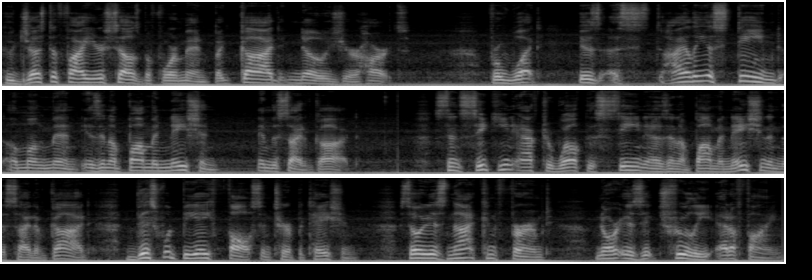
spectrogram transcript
who justify yourselves before men, but God knows your hearts. For what is highly esteemed among men is an abomination in the sight of God. Since seeking after wealth is seen as an abomination in the sight of God, this would be a false interpretation. So it is not confirmed, nor is it truly edifying.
